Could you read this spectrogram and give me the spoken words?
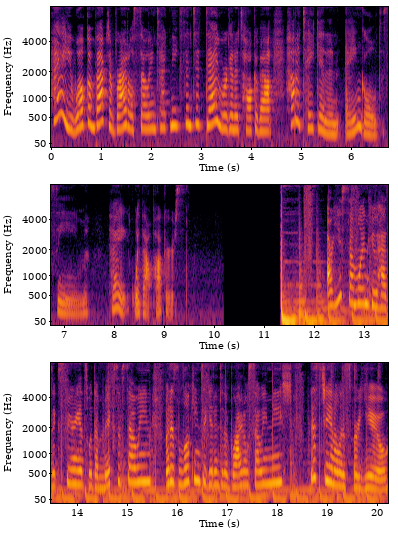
Hey, welcome back to Bridal Sewing Techniques and today we're going to talk about how to take in an angled seam. Hey, without puckers. Are you someone who has experience with a mix of sewing but is looking to get into the bridal sewing niche? This channel is for you.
